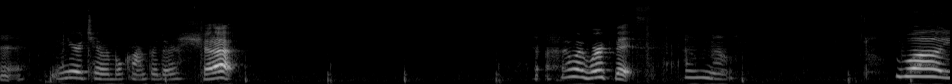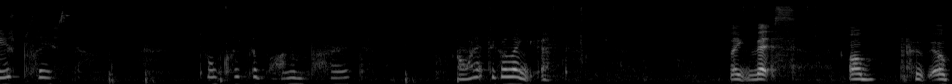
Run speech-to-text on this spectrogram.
Eh. You're a terrible carpenter. Shut up! How do I work this? I don't know. Whoa, you just place. Don't click the bottom part. I want it to go like, like this. Ob- ob-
